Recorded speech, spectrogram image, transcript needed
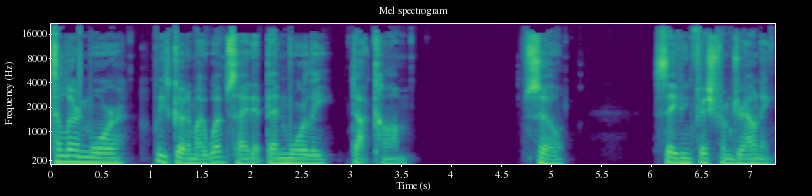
To learn more, please go to my website at benmorley.com. So, saving fish from drowning.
